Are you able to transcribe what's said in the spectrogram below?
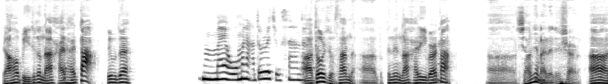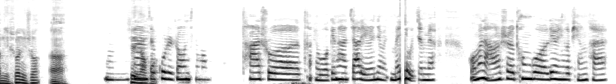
然后比这个男孩子还大，对不对？嗯，没有，我们俩都是九三的。啊，都是九三的啊，跟这男孩子一边大啊，想起来了这事儿了啊，你说你说啊，嗯，但是在故事中听他说他我跟他家里人见面没有见面，我们两个是通过另一个平台。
